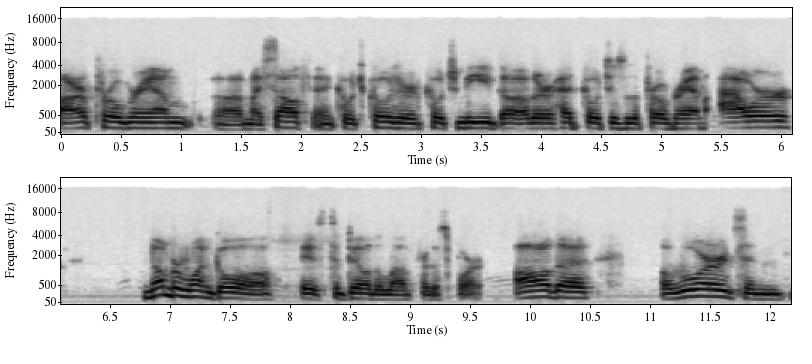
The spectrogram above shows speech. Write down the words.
our program, uh, myself and Coach Kozer and Coach Mead, the other head coaches of the program, our number one goal is to build a love for the sport. All the awards and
